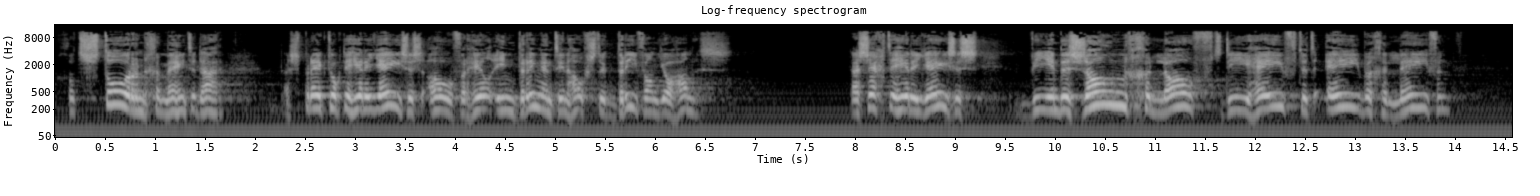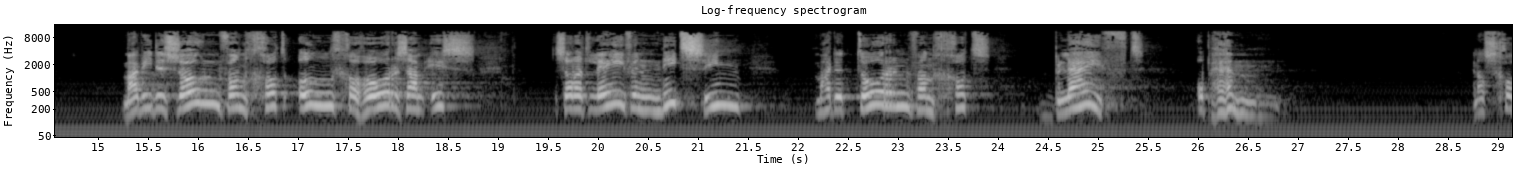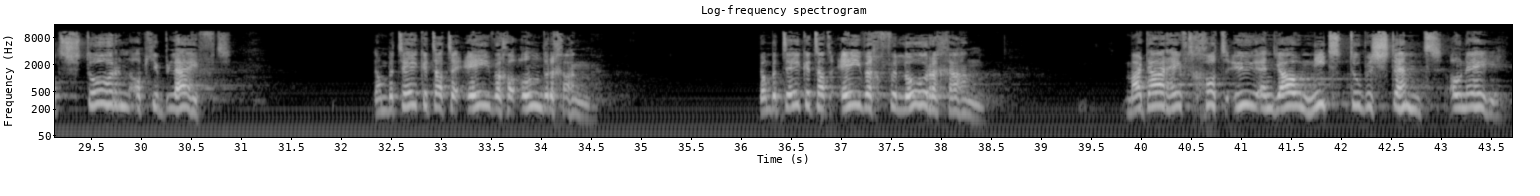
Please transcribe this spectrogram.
Gods gemeente, daar, daar spreekt ook de Heer Jezus over, heel indringend in hoofdstuk 3 van Johannes. Daar zegt de Heer Jezus, wie in de zoon gelooft, die heeft het eeuwige leven. Maar wie de zoon van God ongehoorzaam is, zal het leven niet zien, maar de toren van God blijft op hem. En als Gods toren op je blijft, dan betekent dat de eeuwige ondergang. Dan betekent dat eeuwig verloren gaan. Maar daar heeft God u en jou niet toe bestemd. Oh nee.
